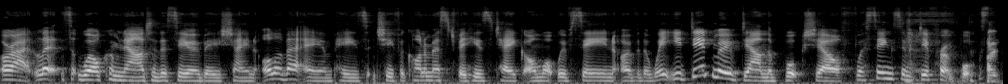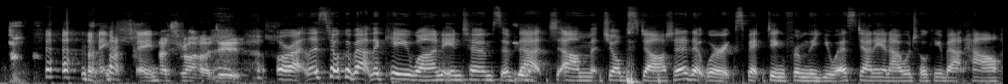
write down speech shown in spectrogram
All right, let's welcome now to the COB Shane Oliver, AMP's chief economist, for his take on what we've seen over the week. You did move down the bookshelf. We're seeing some different books. Thanks, Shane. That's right, I did. All right, let's talk about the key one in terms of that um, job starter that we're expecting from the US. Danny and I were talking about how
